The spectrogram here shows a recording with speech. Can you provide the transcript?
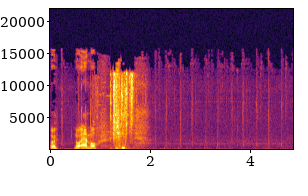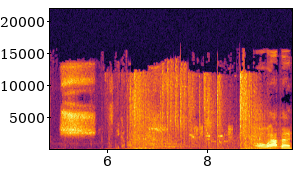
Oh, no ammo. Shh, sneak up Oh, what happened?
